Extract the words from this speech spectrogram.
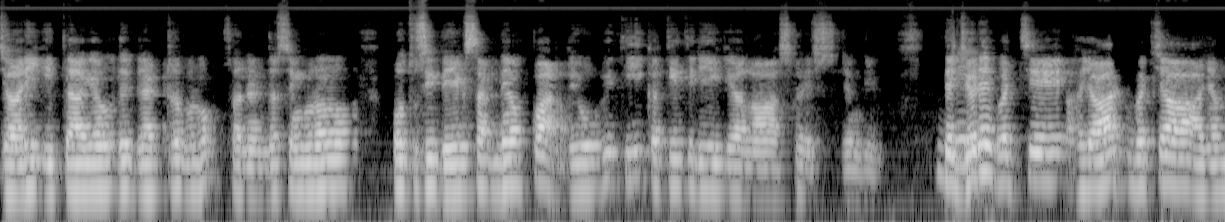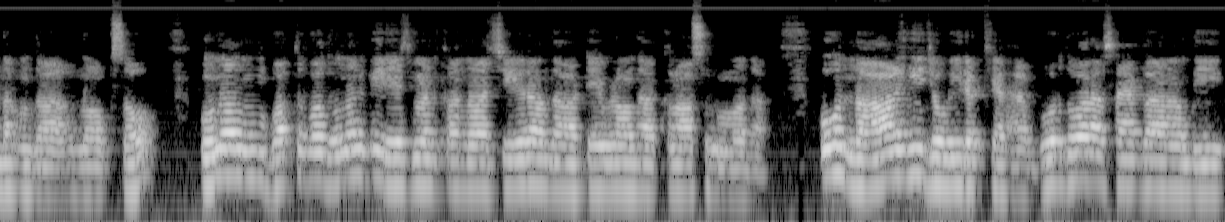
ਜਾਰੀ ਕੀਤਾ ਗਿਆ ਉਹਦੇ ਡਾਇਰੈਕਟਰ ਵੱਲੋਂ ਸੁਰਿੰਦਰ ਸਿੰਘ ਹੋਰਾਂ ਨੂੰ ਉਹ ਤੁਸੀਂ ਦੇਖ ਸਕਦੇ ਹੋ ਭਰਦੇ ਹੋ ਉਹ ਵੀ 30 31 ਤਰੀਕ ਆ ਲਾਸਟ ਰਜਿਸਟ੍ਰੇਸ਼ਨ ਦੀ। ਤੇ ਜੀ। ਜਿਹੜੇ ਬੱਚੇ ਹਜ਼ਾਰ ਕੁ ਬੱਚਾ ਆ ਜਾਂਦਾ ਹੁੰਦਾ 900 ਉਹਨਾਂ ਨੂੰ ਵੱਧ ਤੋਂ ਵੱਧ ਉਹਨਾਂ ਨੂੰ ਵੀ ਅਰੇਂਜਮੈਂਟ ਕਰਨਾ ਚੇਅਰਾਂ ਦਾ ਟੇਬਲਾਂ ਦਾ ਕਲਾਸਰੂਮਾਂ ਦਾ। ਉਹ ਨਾਲ ਹੀ ਜੋੜੀ ਰੱਖਿਆ ਹੈ ਗੁਰਦੁਆਰਾ ਸਾਹਿਬਾਨ ਦੀ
